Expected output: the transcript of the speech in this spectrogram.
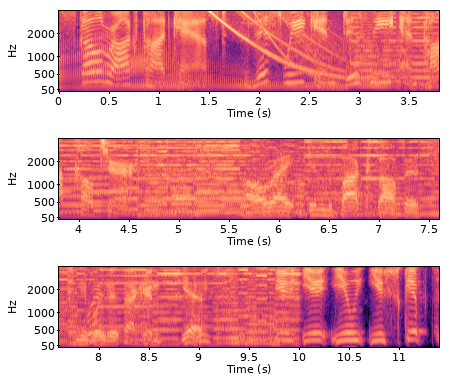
Skull Rock Podcast. This week in Disney and pop culture. All right, in the box office. Can you Wait believe a it? second. Yes. You you you you skipped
